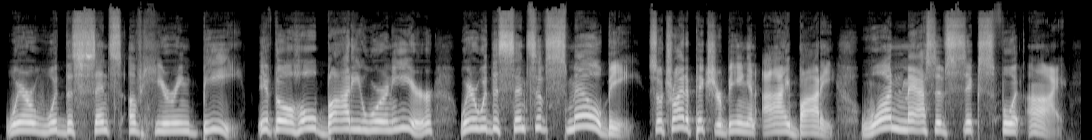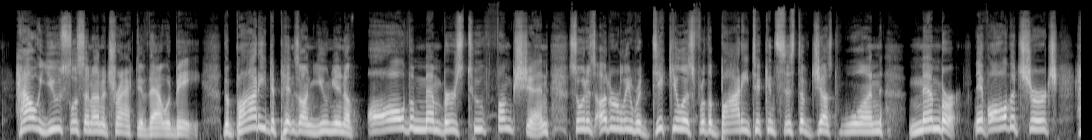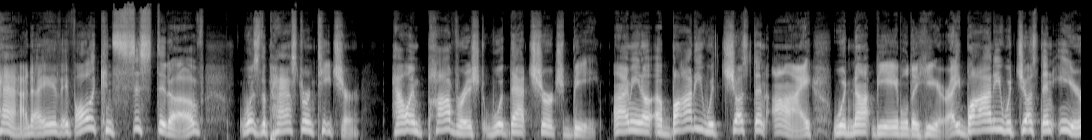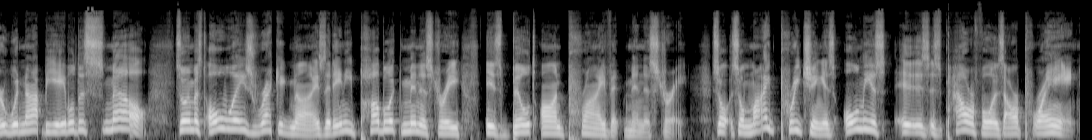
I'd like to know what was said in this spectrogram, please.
where would the sense of hearing be? If the whole body were an ear, where would the sense of smell be? So try to picture being an eye body, one massive six foot eye. How useless and unattractive that would be. The body depends on union of all the members to function, so it is utterly ridiculous for the body to consist of just one member. If all the church had, if, if all it consisted of was the pastor and teacher, how impoverished would that church be? I mean, a, a, body with just an eye would not be able to hear. A body with just an ear would not be able to smell. So we must always recognize that any public ministry is built on private ministry. So, so my preaching is only as, is as powerful as our praying.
